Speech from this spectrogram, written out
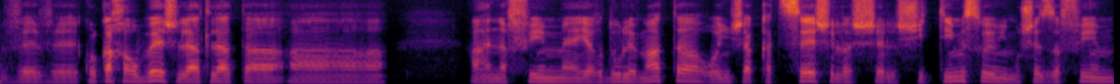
ו- וכל כך הרבה שלאט לאט ה- ה- הענפים אה, ירדו למטה, רואים שהקצה של, של שיטים מסוימים או שזפים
